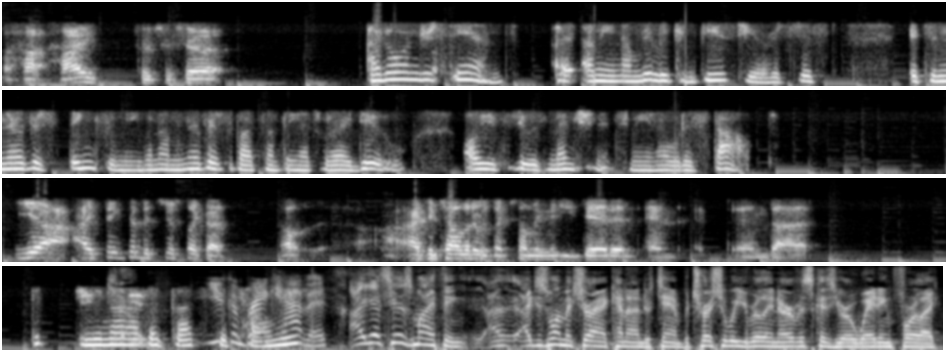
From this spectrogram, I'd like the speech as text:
hi, hi, Patricia. I don't understand. I, I mean, I'm really confused here. It's just, it's a nervous thing for me. When I'm nervous about something, that's what I do. All you have to do is mention it to me, and I would have stopped. Yeah, I think that it's just like a. a I could tell that it was like something that you did, and and and uh, Do you not have the guts You to can break me? habits. I guess here's my thing. I, I just want to make sure I kind of understand. Patricia, were you really nervous because you were waiting for like,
